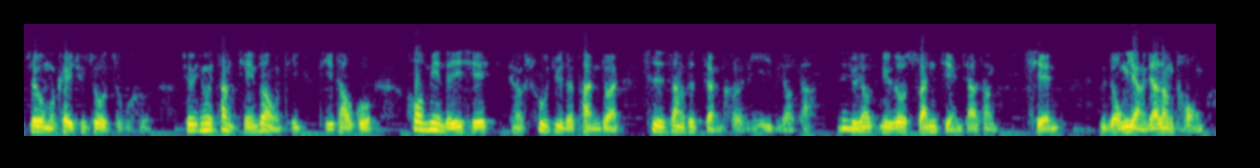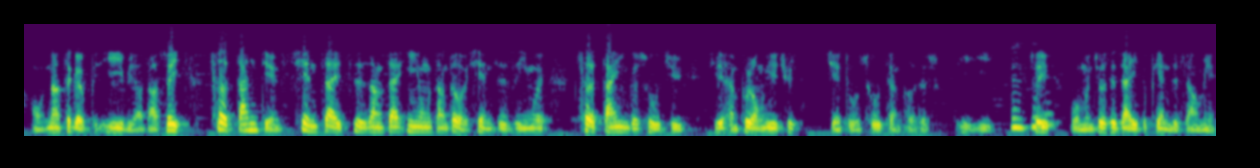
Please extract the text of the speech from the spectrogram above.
所以我们可以去做组合。就因为上前一段我提提到过，后面的一些呃数据的判断，事实上是整合的意义比较大。就像比如说酸碱加上铅，溶氧加上铜哦，那这个意义比较大。所以测单点现在事实上在应用上都有限制，是因为测单一个数据其实很不容易去。解读出整合的意义，嗯，所以我们就是在一个片子上面。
